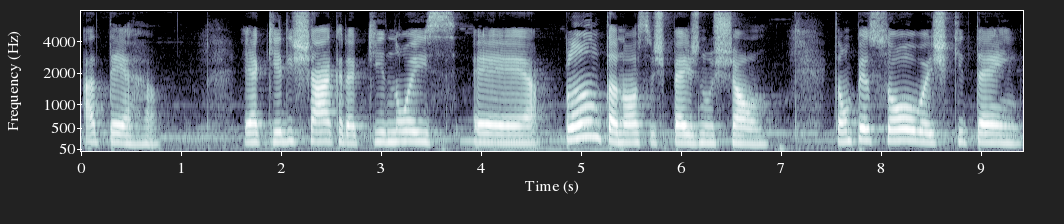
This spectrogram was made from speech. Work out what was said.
à Terra. É aquele chakra que nos é, planta nossos pés no chão. Então, pessoas que têm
